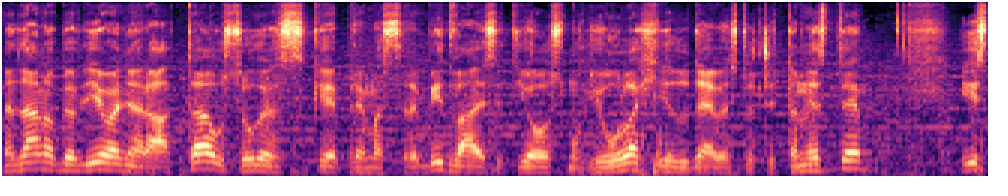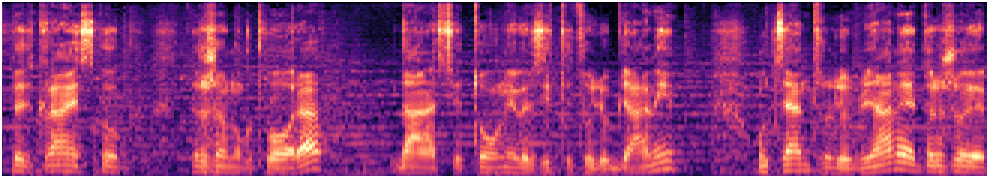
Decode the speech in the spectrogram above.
Na dan objavljivanja rata Austrougarske prema Srbiji 28. jula 1914. ispred Krajinskog državnog dvora, danas je to Univerzitet u Ljubljani, u centru Ljubljane držao je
